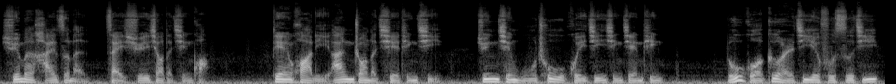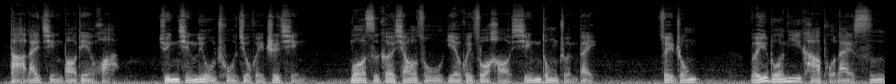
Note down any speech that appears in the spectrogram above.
询问孩子们在学校的情况。电话里安装了窃听器。军情五处会进行监听，如果戈尔基耶夫斯基打来警报电话，军情六处就会知情。莫斯科小组也会做好行动准备。最终，维罗妮卡·普赖斯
